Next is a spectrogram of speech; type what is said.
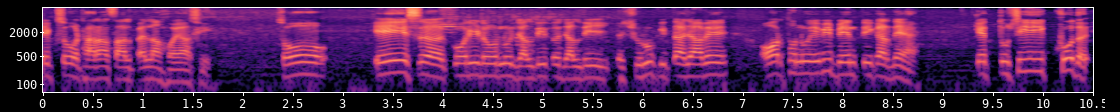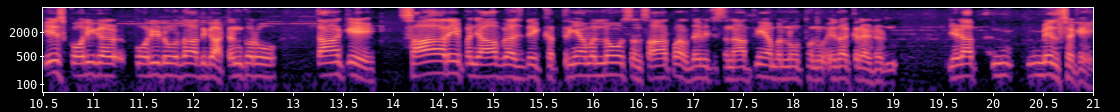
118 ਸਾਲ ਪਹਿਲਾਂ ਹੋਇਆ ਸੀ। ਸੋ ਇਸ ਕੋਰੀਡੋਰ ਨੂੰ ਜਲਦੀ ਤੋਂ ਜਲਦੀ ਸ਼ੁਰੂ ਕੀਤਾ ਜਾਵੇ ਔਰ ਤੁਹਾਨੂੰ ਇਹ ਵੀ ਬੇਨਤੀ ਕਰਦੇ ਹਾਂ ਕਿ ਤੁਸੀਂ ਖੁਦ ਇਸ ਕੋਰੀਡੋਰ ਕੋਰੀਡੋਰ ਦਾ ਉਦਘਾਟਨ ਕਰੋ ਤਾਂ ਕਿ ਸਾਰੇ ਪੰਜਾਬ ਵਿੱਚ ਦੇ ਖੱਤਰੀਆਂ ਵੱਲੋਂ, ਸੰਸਾਰ ਭਰ ਦੇ ਵਿੱਚ ਸਨਾਤਨੀਆਂ ਵੱਲੋਂ ਤੁਹਾਨੂੰ ਇਹਦਾ ਕ੍ਰੈਡਿਟ ਜਿਹੜਾ ਮਿਲ ਸਕੇ।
